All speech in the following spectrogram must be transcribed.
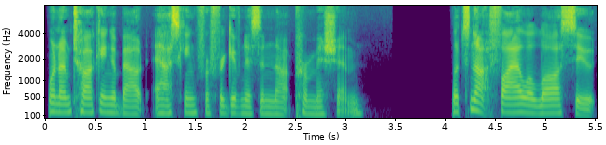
when I'm talking about asking for forgiveness and not permission. Let's not file a lawsuit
